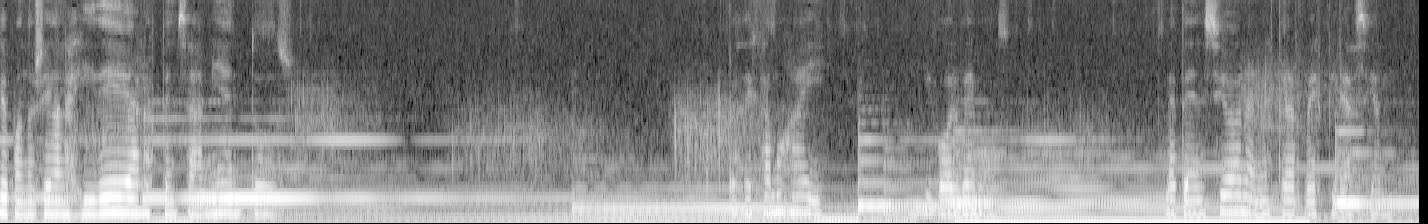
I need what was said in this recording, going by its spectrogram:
Que cuando llegan las ideas, los pensamientos, los dejamos ahí y volvemos la atención a nuestra respiración.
